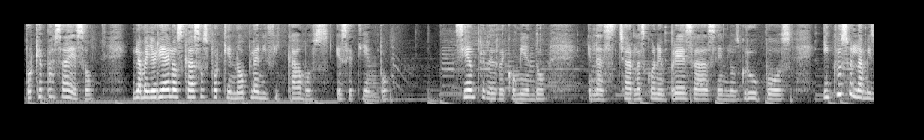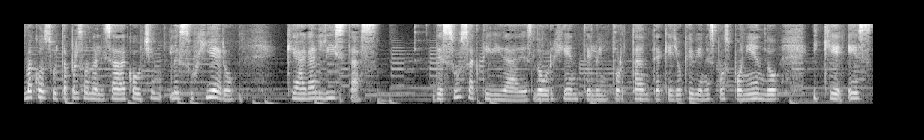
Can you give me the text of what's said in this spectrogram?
¿Por qué pasa eso? En la mayoría de los casos porque no planificamos ese tiempo. Siempre les recomiendo en las charlas con empresas, en los grupos, incluso en la misma consulta personalizada coaching, les sugiero que hagan listas de sus actividades, lo urgente, lo importante, aquello que vienes posponiendo y que es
